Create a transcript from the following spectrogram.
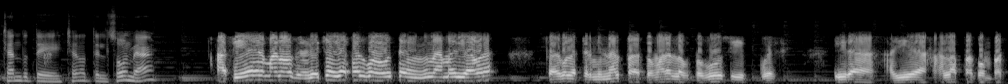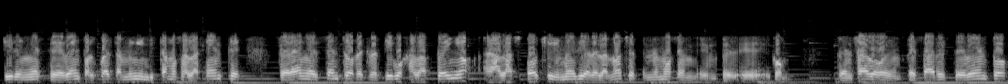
echándote, echándote el sol, ¿verdad? Así es, hermano. De hecho, ya salgo ahorita en una media hora. Salgo a la terminal para tomar el autobús y pues ir a, allí a Jalapa a compartir en este evento, al cual también invitamos a la gente. Será en el Centro Recreativo Jalapeño a las ocho y media de la noche. Tenemos em- em- eh, pensado empezar este evento.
